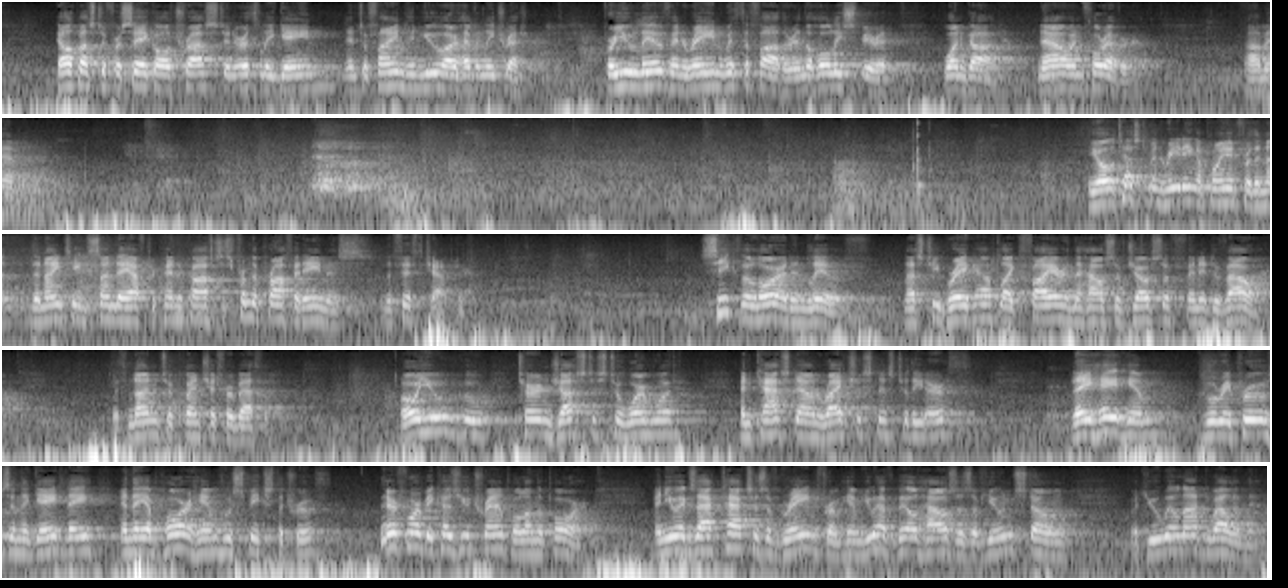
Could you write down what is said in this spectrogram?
help us to forsake all trust in earthly gain and to find in you our heavenly treasure. For you live and reign with the Father and the Holy Spirit, one God, now and forever. Amen. The Old Testament reading appointed for the, the 19th Sunday after Pentecost is from the prophet Amos, the fifth chapter. Seek the Lord and live, lest he break out like fire in the house of Joseph and it devour, with none to quench it for Bethel. O you who turn justice to wormwood and cast down righteousness to the earth, they hate him who reproves in the gate, they and they abhor him who speaks the truth. Therefore, because you trample on the poor, and you exact taxes of grain from him, you have built houses of hewn stone, but you will not dwell in them.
